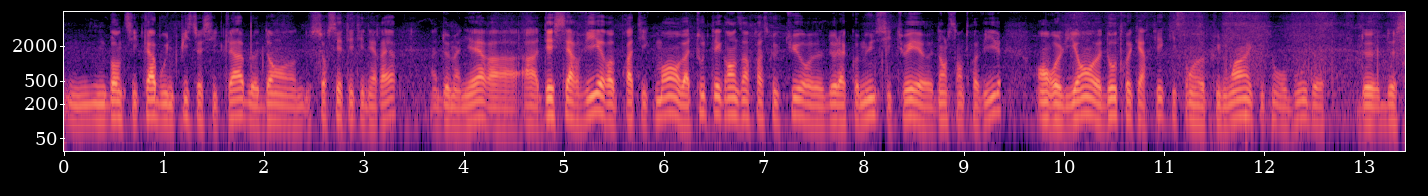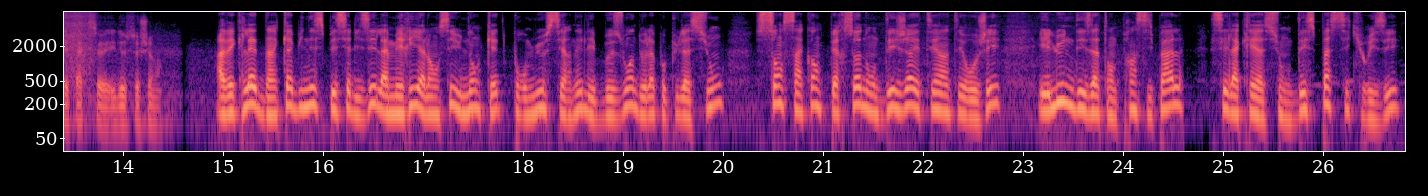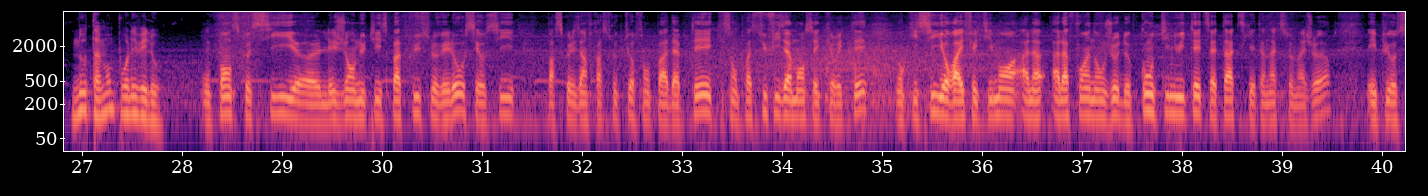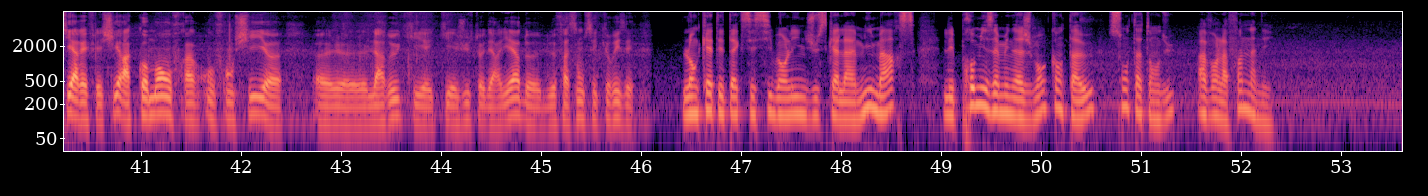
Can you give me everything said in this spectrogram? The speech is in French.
une bande cyclable ou une piste cyclable sur cet itinéraire, hein, de manière à, desservir pratiquement bah, toutes les grandes infrastructures de la commune situées euh, dans le centre-ville, en reliant euh, d'autres quartiers qui sont plus loin et qui sont au bout de cet axe et de ce chemin. Avec l'aide d'un cabinet spécialisé, la mairie a lancé une enquête pour mieux cerner les besoins de la population. 150 personnes ont déjà été interrogées et l'une des attentes principales, c'est la création d'espaces sécurisés, notamment pour les vélos. On pense que si euh, les gens n'utilisent pas plus le vélo, c'est aussi parce que les infrastructures ne sont pas adaptées, qui ne sont pas suffisamment en sécurité. Donc ici, il y aura effectivement à la fois un enjeu de continuité de cet axe qui est un axe majeur, et puis aussi à réfléchir à comment on, franchit euh, euh, la rue qui est, juste derrière de façon sécurisée. L'enquête est accessible en ligne jusqu'à la mi-mars. Les premiers aménagements, quant à eux, sont attendus avant la fin de l'année.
